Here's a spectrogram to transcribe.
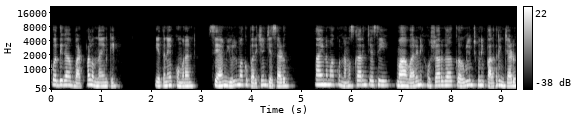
కొద్దిగా బట్టలున్నాయనికి. ఇతనే కుమరన్ శామ్యూల్ మాకు పరిచయం చేశాడు. ఆయన మాకు నమస్కారం చేసి మా వారిని హుషారుగా కౌగులించుకుని పలకరించాడు.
